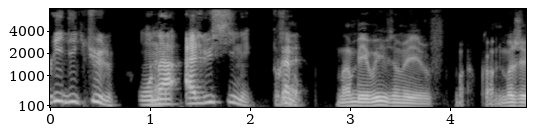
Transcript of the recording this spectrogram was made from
ridicule. On Ouais. a halluciné. Vraiment. Ouais. Non mais oui, non, mais voilà, quand même. moi je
